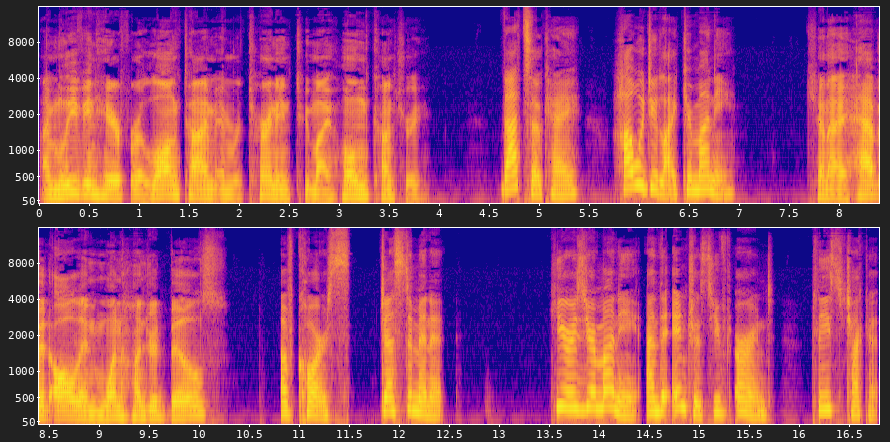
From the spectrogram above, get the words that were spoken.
I'm leaving here for a long time and returning to my home country. That's okay. How would you like your money? Can I have it all in 100 bills? Of course. Just a minute. Here is your money and the interest you've earned. Please check it.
